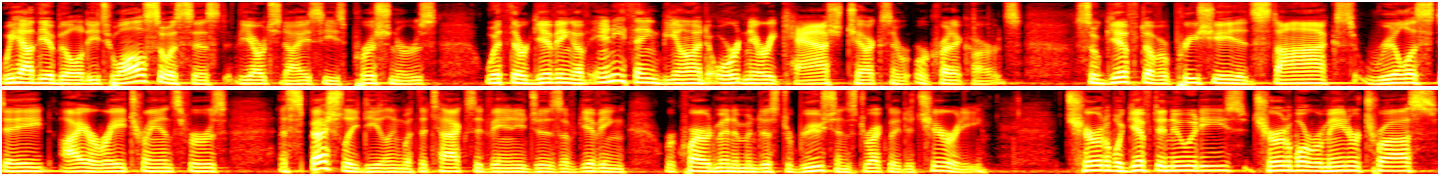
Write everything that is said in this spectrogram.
we have the ability to also assist the Archdiocese parishioners with their giving of anything beyond ordinary cash, checks, or, credit cards. So, gift of appreciated stocks, real estate, IRA transfers, especially dealing with the tax advantages of giving required minimum distributions directly to charity, charitable gift annuities, charitable remainder trusts,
